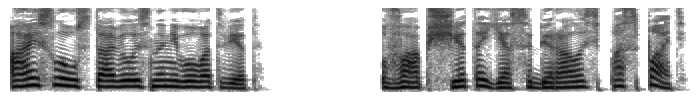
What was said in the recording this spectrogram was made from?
Айсла уставилась на него в ответ. «Вообще-то я собиралась поспать».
